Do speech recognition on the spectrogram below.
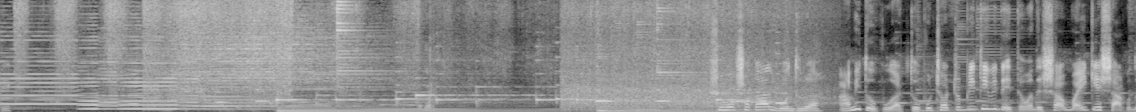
দেখ। শুভ সকাল বন্ধুরা। আমি তপু আর তপুর ছোট্ট পৃথিবীতে তোমাদের সবাইকে স্বাগত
